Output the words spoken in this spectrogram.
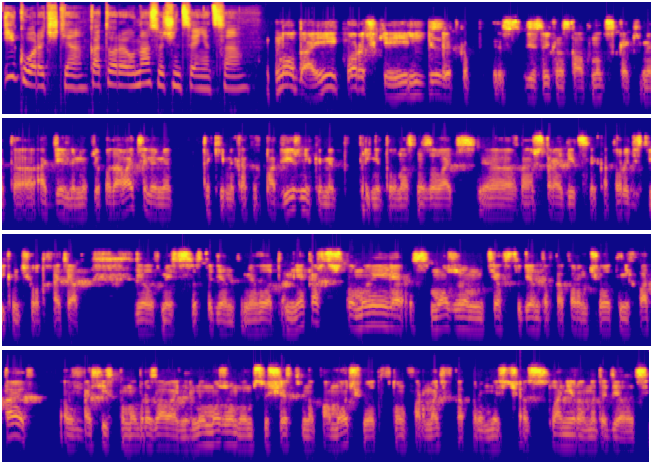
И корочки, которые у нас очень ценятся. Ну да, и корочки, и изредка действительно столкнуться с какими-то отдельными преподавателями, такими, как их подвижниками, принято у нас называть э, в нашей традиции, которые действительно чего-то хотят делать вместе со студентами. Вот. Мне кажется, что мы сможем тех студентов, которым чего-то не хватает, в российском образовании, мы можем им существенно помочь вот в том формате, в котором мы сейчас планируем это делать.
